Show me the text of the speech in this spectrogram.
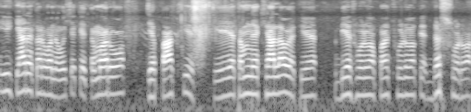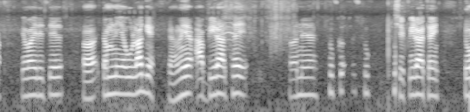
એ ક્યારે કરવાના હોય છે કે તમારો જે પાક છે, એ તમને ખ્યાલ આવે કે બે છોડવા, પાંચ છોડવા કે દસ છોડવા એવા રીતે તમને એવું લાગે કે હવે આ પીળા થઈ અને સુક સુક પીડા થઈ. તો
